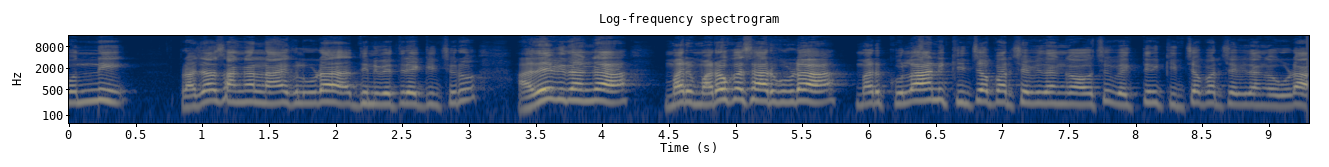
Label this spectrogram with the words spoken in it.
కొన్ని ప్రజా సంఘాల నాయకులు కూడా దీన్ని వ్యతిరేకించారు. అదేవిధంగా మరి మరొకసారి కూడా మరి కులాన్ని కించపరిచే విధంగా కావచ్చు వ్యక్తిని కించపరిచే విధంగా కూడా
